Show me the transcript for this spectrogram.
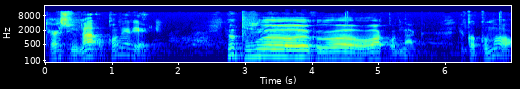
Tako si zna o kom je riječ. Ovako onak. Neko komo.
